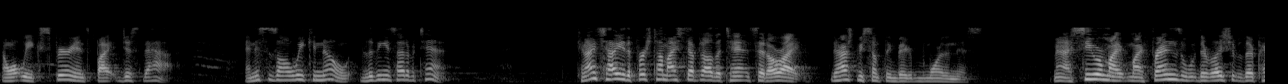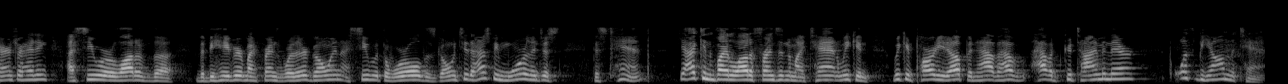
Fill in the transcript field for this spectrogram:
and what we experience by just that. And this is all we can know, living inside of a tent. Can I tell you, the first time I stepped out of the tent and said, all right, there has to be something bigger, more than this. Man, I see where my, my friends, their relationship with their parents are heading. I see where a lot of the, the behavior of my friends, where they're going. I see what the world is going to. There has to be more than just this tent. Yeah, I can invite a lot of friends into my tent we can, we can party it up and have, have, have a good time in there. But what's beyond the tent?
